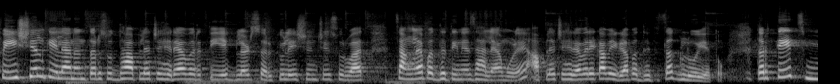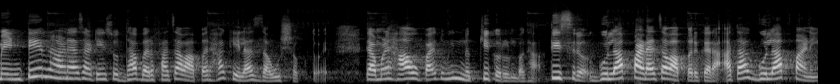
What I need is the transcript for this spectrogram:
फेशियल केल्यानंतर सुद्धा आपल्या चेहऱ्यावरती एक ब्लड सर्क्युलेशनची सुरुवात चांगल्या पद्धतीने झाल्यामुळे आपल्या चेहऱ्यावर एका वेगळ्या पद्धतीचा ग्लो येतो. तर तेच मेंटेन राहण्यासाठी सुद्धा बर्फाचा वापर हा केला जाऊ शकतोय. त्यामुळे हा उपाय तुम्ही नक्की करून बघा. तिसरं गुलाब पाण्याचा वापर करा. आता गुलाब पाणी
